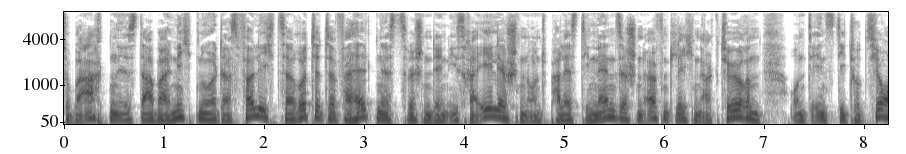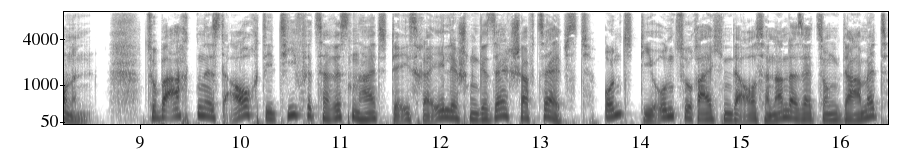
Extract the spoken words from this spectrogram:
Zu beachten ist dabei nicht nur das völlig zerrüttete Verhältnis zwischen den israelischen und palästinensischen öffentlichen Akteuren und Institutionen. Zu beachten ist auch die tiefe Zerrissenheit der israelischen Gesellschaft selbst und die unzureichende Auseinandersetzung damit,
